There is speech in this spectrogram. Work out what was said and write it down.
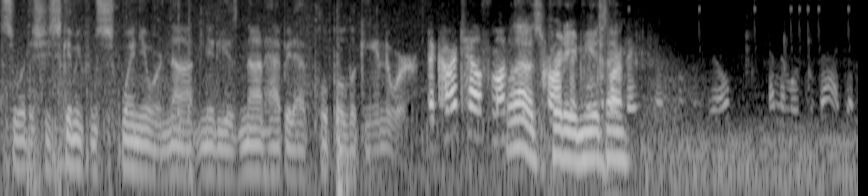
So whether she's skimming from Sueño or not, Nydia is not happy to have Pulpo looking into her. The cartel smuggles Well, that was pretty amusing. Barbados from Brazil, and then moves to back gets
